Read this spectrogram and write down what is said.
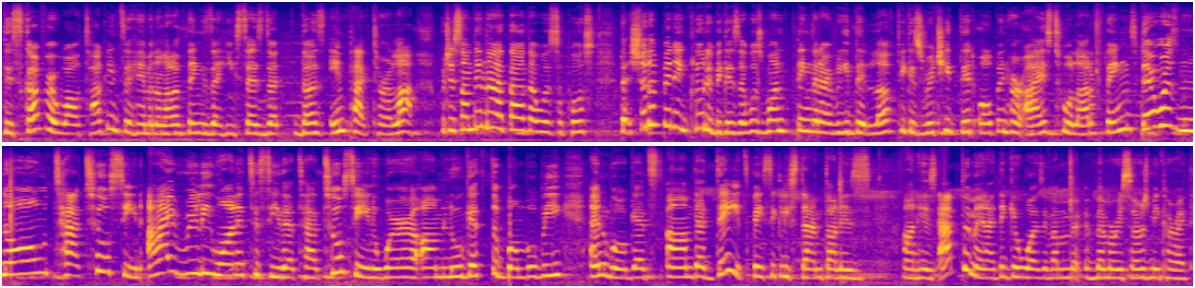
discover while talking to him and a lot of things that he says that does impact her a lot, which is something that I thought that was supposed, that should have been included because it was one thing that I really did love because Richie did open her eyes to a lot of things. There was no tattoo scene. I really wanted to see that tattoo scene where um, Lou gets the bumblebee and Will gets um, that date basically stamped on his on his abdomen I think it was if, if, memory serves me correct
